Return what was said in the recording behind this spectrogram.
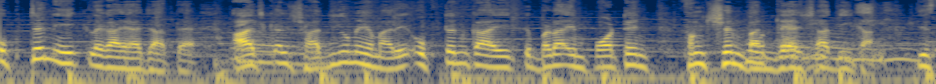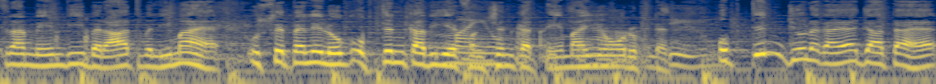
उपटन एक लगाया जाता है। आजकल हम्म। शादियों में हमारे उपटन का एक बड़ा इंपॉर्टेंट फ़ंक्शन बन गया है शादी का। जिस तरह मेहंदी बारात वलीमा है उससे पहले लोग उपटन का भी ये फ़ंक्शन करते हैं माइयों और उपटन। उपटन जो लगाया जाता है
